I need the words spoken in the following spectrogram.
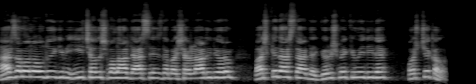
Her zaman olduğu gibi iyi çalışmalar, dersinizde başarılar diliyorum. Başka derslerde görüşmek ümidiyle, hoşçakalın.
